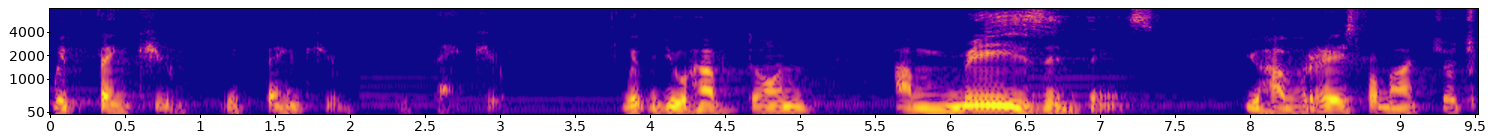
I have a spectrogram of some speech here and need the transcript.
We thank you. We thank you. We thank you. you have done amazing things. You have raised from our church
